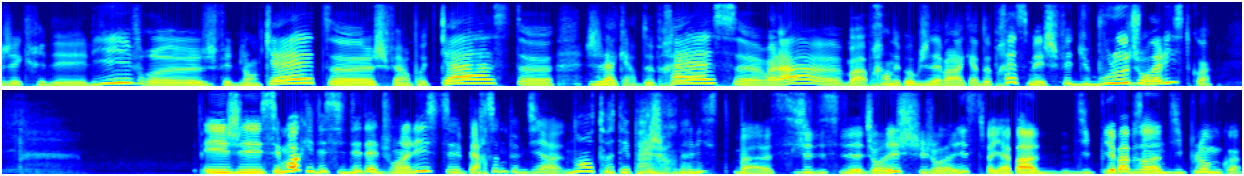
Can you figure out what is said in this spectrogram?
j'écris des livres, je fais de l'enquête, je fais un podcast, j'ai la carte de presse, voilà. Bah, après, on n'est pas obligé d'avoir la carte de presse, mais je fais du boulot de journaliste, quoi. Et c'est moi qui ai décidé d'être journaliste personne ne peut me dire non, toi, t'es pas journaliste. Bah, si j'ai décidé d'être journaliste, je suis journaliste. Il n'y a, pas y a pas besoin d'un diplôme, quoi.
